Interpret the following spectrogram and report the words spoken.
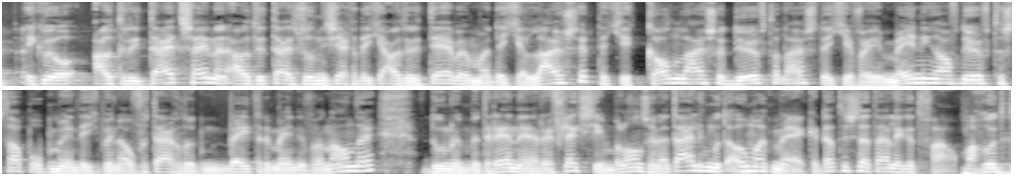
uh, ik wil autoriteit zijn. En autoriteit wil niet zeggen dat je autoritair bent... maar dat je luistert, dat je kan luisteren, durft te luisteren... dat je van je mening af durft te stappen... op het moment dat je bent overtuigd door een betere mening van een ander. We doen het met rennen en reflectie in balans. En uiteindelijk moet oma het merken. Dat is uiteindelijk het verhaal. Maar goed,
